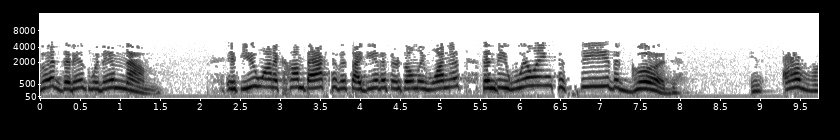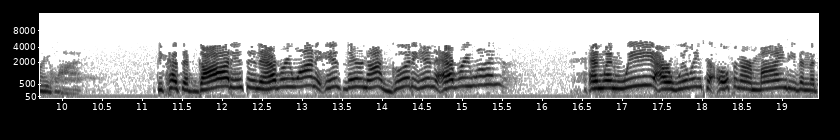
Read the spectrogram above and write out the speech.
good that is within them. If you want to come back to this idea that there's only oneness, then be willing to see the good in everyone. Because if God is in everyone, is there not good in everyone? And when we are willing to open our mind even the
